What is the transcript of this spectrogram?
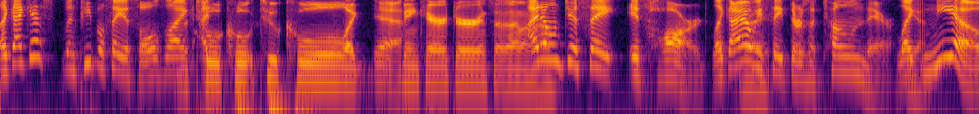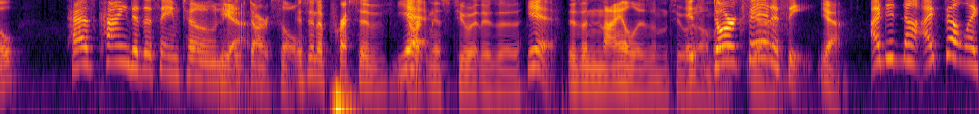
Like I guess when people say a Souls like, too cool, too cool, like Yeah. main character and stuff. I don't know. I, I don't just say it's hard. Like I always say there's a tone there. Like Yeah. Nioh has kind of the same tone Yeah, as Dark Souls. It's an oppressive Yeah. darkness to it. There's a Yeah. There's a nihilism to it. It's almost. dark Yeah. fantasy. Yeah. I did not. I felt like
